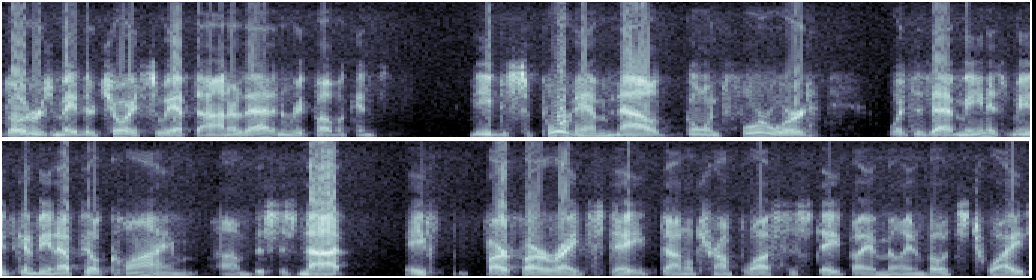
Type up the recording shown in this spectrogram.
voters made their choice. So we have to honor that, and Republicans need to support him. Now, going forward, what does that mean? It means it's going to be an uphill climb. Um, this is not a far, far right state. Donald Trump lost the state by a million votes twice.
